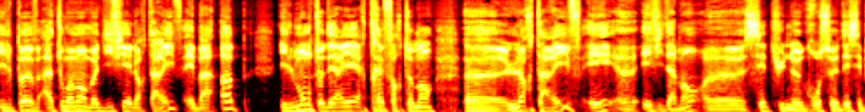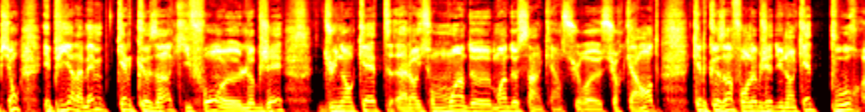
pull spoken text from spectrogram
ils peuvent à tout moment modifier leurs tarifs, et ben hop, ils montent derrière très fortement euh, leurs tarifs et euh, évidemment euh, c'est une grosse déception. Et puis il y en a même quelques-uns qui font euh, l'objet d'une enquête. Alors ils sont moins de moins de 5 hein, sur sur 40. Quelques-uns font l'objet d'une enquête pour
